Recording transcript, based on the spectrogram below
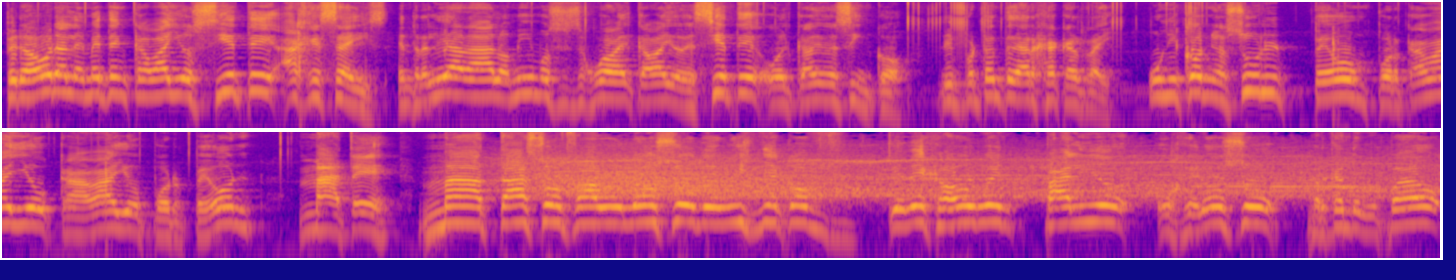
Pero ahora le meten caballo 7 a G6. En realidad da lo mismo si se juega el caballo de 7 o el caballo de 5. Lo importante es dar jaque al rey. Unicornio azul, peón por caballo, caballo por peón. mate. Matazo fabuloso de Wisniakov que deja a Owen pálido, ojeroso, marcando ocupado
